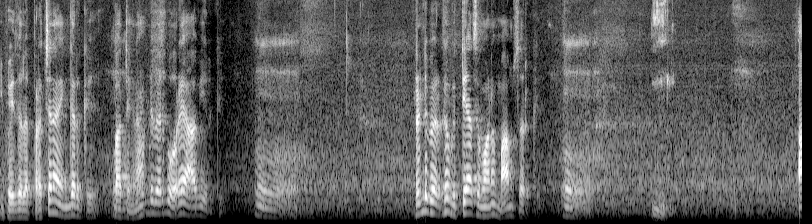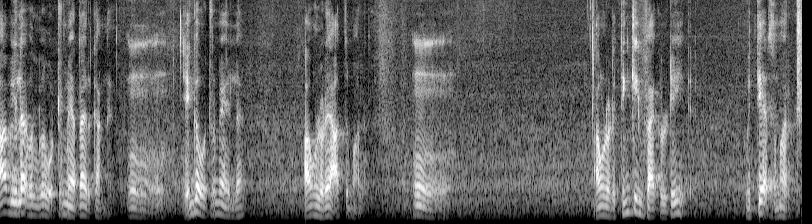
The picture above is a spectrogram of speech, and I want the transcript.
இப்போ இதில் பிரச்சனை எங்கே இருக்குது பார்த்தீங்கன்னா ரெண்டு பேருக்கும் ஒரே ஆவி இருக்குது ரெண்டு பேருக்கும் வித்தியாசமான மாம்சம் இருக்குது ஆவியில் அவங்க ஒற்றுமையாக தான் இருக்காங்க. எங்கே ஒற்றுமையாக இல்லை? அவங்களுடைய ஆத்மால ம். அவங்களுடைய திங்கிங் ஃபேக்கல்ட்டி வித்தியாசமாக இருக்கு.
